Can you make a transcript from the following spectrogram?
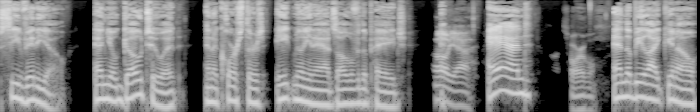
see video, and you'll go to it, and of course, there's eight million ads all over the page, oh yeah. and horrible. and they'll be like, you know,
